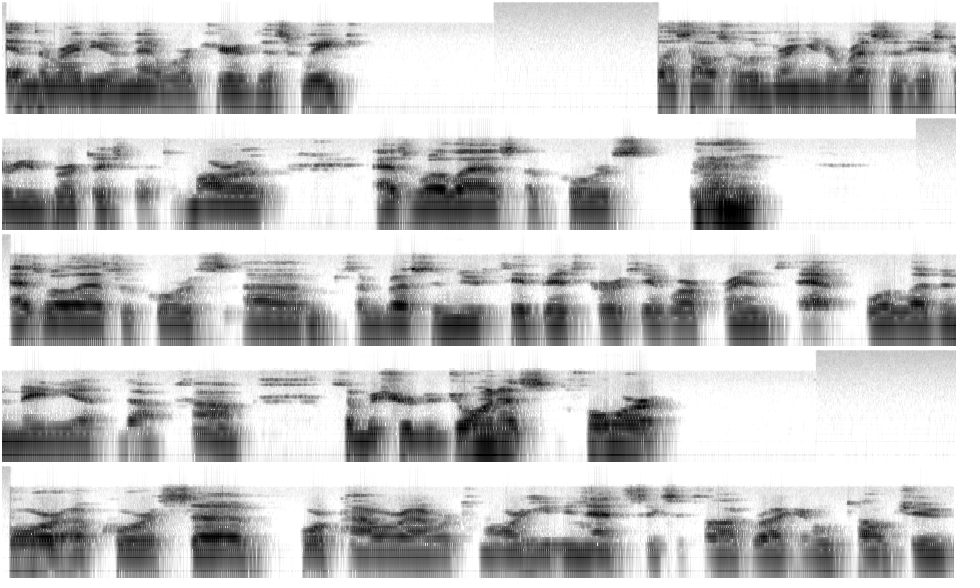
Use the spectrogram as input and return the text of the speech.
in the radio network here this week. Plus, also we'll bring you the wrestling history and birthdays for tomorrow, as well as of course, as well as of course um, some wrestling news tidbits courtesy of our friends at 411mania.com. So be sure to join us for for, of course, uh, for Power Hour tomorrow evening at 6 o'clock right here on Talk to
